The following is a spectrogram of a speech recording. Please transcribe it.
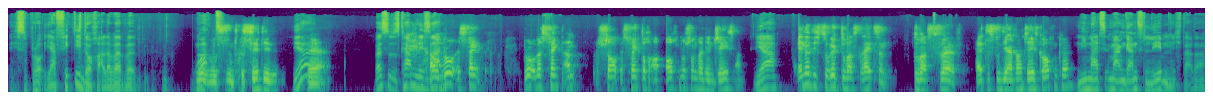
Ich so, Bro, ja, fick die doch, Alter. What? Was interessiert die? Ja, Ja. weißt du, es kann nicht Aber sein. Bro, es fängt, Bro, aber es fängt an, schau, es fängt doch au- auch nur schon bei den Jays an. Ja, Erinner dich zurück, du warst 13, du warst 12. Hättest du dir einfach Jays kaufen können? niemals in meinem ganzen Leben nicht, Alter.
